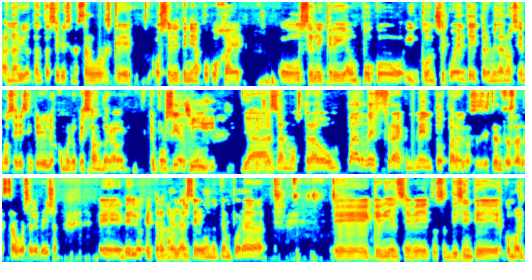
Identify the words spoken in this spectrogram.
han habido tantas series en Star Wars que o se le tenía poco hype o se le creía un poco inconsecuente y terminaron siendo series increíbles como lo que es Andor ahora. Que por cierto, ya se han mostrado un par de fragmentos para los asistentes al Star Wars Celebration eh, de lo que trata la segunda temporada eh, qué bien se ve. Entonces dicen que es como el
